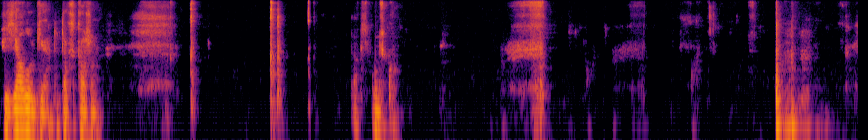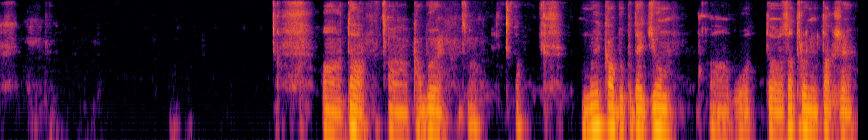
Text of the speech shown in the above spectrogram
физиология, то так скажем. Так, секундочку. А, да, а, как бы мы как бы подойдем, а, вот, затронем также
